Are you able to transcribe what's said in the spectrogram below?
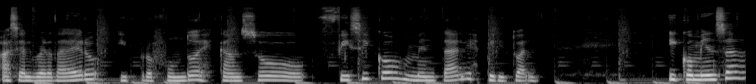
hacia el verdadero y profundo descanso físico, mental y espiritual. Y comienza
